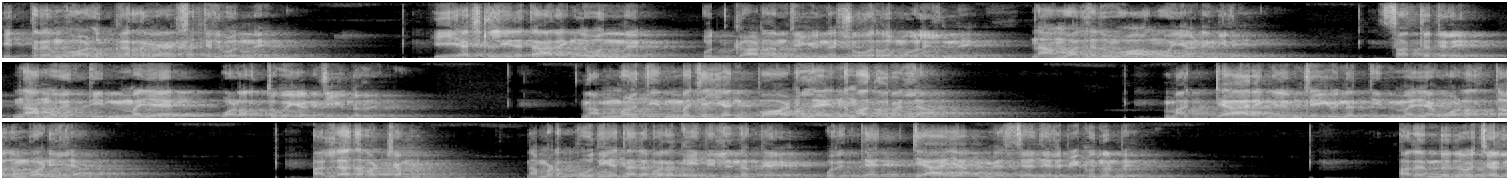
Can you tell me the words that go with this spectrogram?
ഇത്തരം വൾഗർ വേഷത്തിൽ വന്ന് ഈ അശ്ലീല താരങ്ങൾ വന്ന് ഉദ്ഘാടനം ചെയ്യുന്ന ഷോറൂമുകളിൽ നിന്ന് നാം വല്ലതും വാങ്ങുകയാണെങ്കിൽ സത്യത്തിൽ നാം ഒരു തിന്മയെ വളർത്തുകയാണ് ചെയ്യുന്നത്. നമ്മൾ തിന്മ ചെയ്യാൻ പാടില്ല എന്ന് മാത്രമല്ല മറ്റാരെങ്കിലും ചെയ്യുന്ന തിന്മയെ വളർത്താനും പാടില്ല. അല്ലാത്ത പക്ഷം നമ്മുടെ പുതിയ തലമുറയ്ക്ക് ഇതിൽ നിന്നൊക്കെ ഒരു തെറ്റായ മെസ്സേജ് ലഭിക്കുന്നുണ്ട്. അതെന്തെന്ന് വെച്ചാൽ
